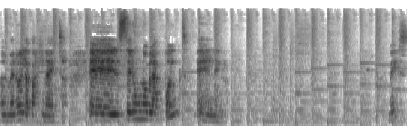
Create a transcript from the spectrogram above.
al menos en la página esta. El 01 Black Point es el negro. ¿Veis?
